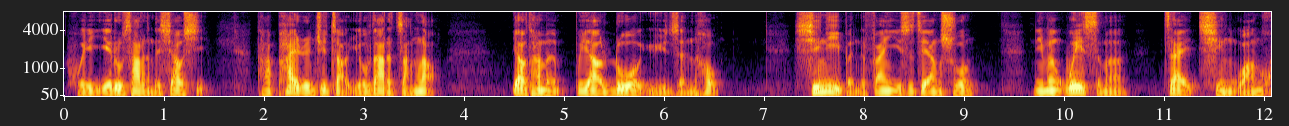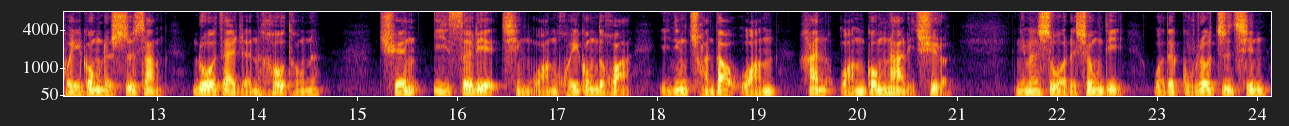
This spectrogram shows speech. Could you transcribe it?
回耶路撒冷的消息，他派人去找犹大的长老，要他们不要落于人后。新译本的翻译是这样说：“你们为什么在请王回宫的事上？”落在人后头呢？全以色列请王回宫的话，已经传到王和王宫那里去了。你们是我的兄弟，我的骨肉至亲，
